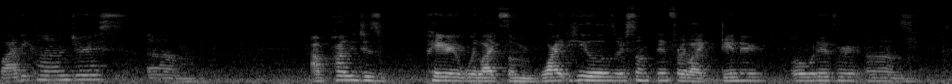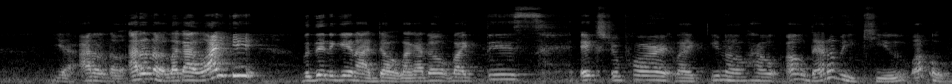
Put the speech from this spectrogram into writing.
bodycon dress. Um, I'll probably just pair it with like some white heels or something for like dinner or whatever. Um, yeah, I don't know. I don't know. Like I like it, but then again, I don't. Like I don't like this extra part, like, you know, how, oh, that'll be cute. Oh,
